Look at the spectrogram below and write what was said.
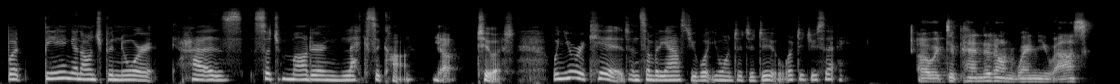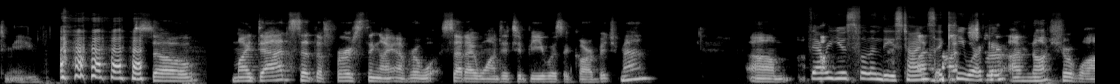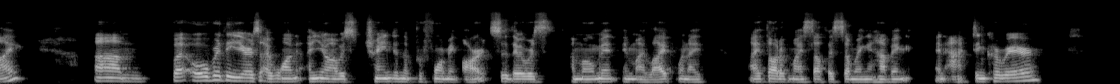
But being an entrepreneur has such modern lexicon yeah. to it. When you were a kid and somebody asked you what you wanted to do, what did you say? Oh, it depended on when you asked me. so my dad said the first thing I ever w- said I wanted to be was a garbage man. Um, Very useful in these times, I'm a key worker. Sure, I'm not sure why. Um, but over the years, I want, you know, I was trained in the performing arts. So there was a moment in my life when I I thought of myself as someone having an acting career.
